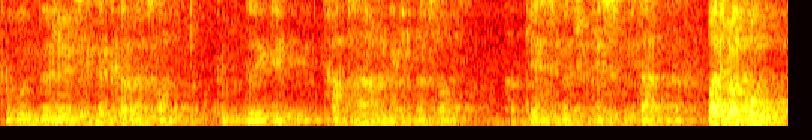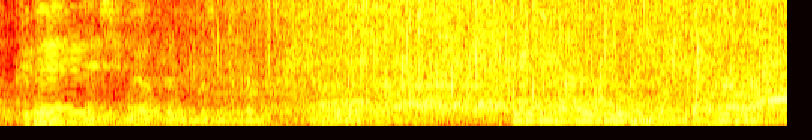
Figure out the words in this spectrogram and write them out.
그분들을 생각하면서 그분들에게 감사함을 느끼면서 함께 했으면 좋겠습니다. 마지막 곡 그대 내 친구여 불러드리고 저희는 불러드리도록 하겠습니다. 지금까지 가수 이소팬이었습니다. 감사합니다.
